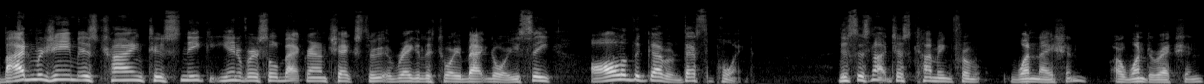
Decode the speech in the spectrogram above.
Biden regime is trying to sneak universal background checks through a regulatory backdoor. You see, all of the government, that's the point. This is not just coming from one nation or one direction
